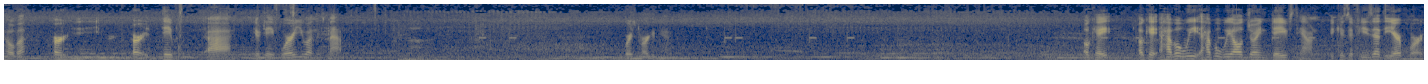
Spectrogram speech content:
Hova. Or, or, Dave, uh, yo, Dave, where are you on this map? Where's Morgantown? Okay, okay, how about we, how about we all join Dave's town? Because if he's at the airport,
